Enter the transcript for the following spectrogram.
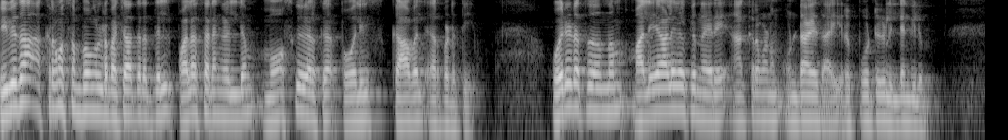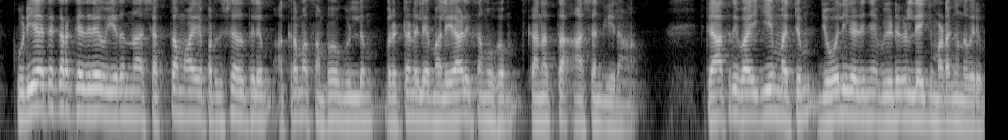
വിവിധ അക്രമ സംഭവങ്ങളുടെ പശ്ചാത്തലത്തിൽ പല സ്ഥലങ്ങളിലും മോസ്കുകൾക്ക് പോലീസ് കാവൽ ഏർപ്പെടുത്തി. ഒരിടത്തു നിന്നും മലയാളികൾക്ക് നേരെ ആക്രമണം ഉണ്ടായതായി റിപ്പോർട്ടുകളില്ലെങ്കിലും കുടിയേറ്റക്കാർക്കെതിരെ ഉയരുന്ന ശക്തമായ പ്രതിഷേധത്തിലും അക്രമ സംഭവങ്ങളിലും ബ്രിട്ടനിലെ മലയാളി സമൂഹം കനത്ത ആശങ്കയിലാണ്. രാത്രി വൈകിയും മറ്റും ജോലി കഴിഞ്ഞ് വീടുകളിലേക്ക് മടങ്ങുന്നവരും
